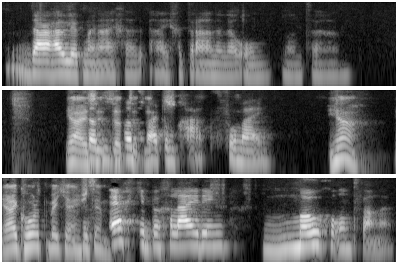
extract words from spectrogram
daar huil ik mijn eigen, eigen tranen wel om. Want uh, ja, is dat, is dat, dat, waar het om gaat voor mij. Ja, ja, ik hoor het een beetje aan je dus stem. echt je begeleiding mogen ontvangen.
